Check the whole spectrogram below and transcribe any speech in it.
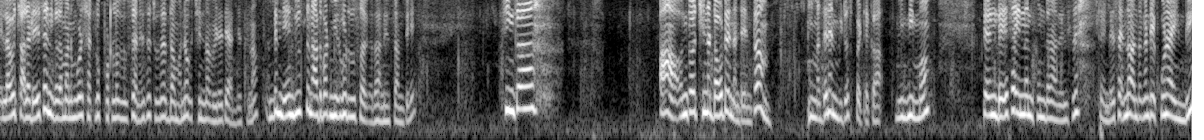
ఇలాగో చాలా డేస్ అయింది కదా మనం కూడా చెట్లు పొట్టలో చూసి అనేసి చూసేద్దామని ఒక చిన్న వీడియో తయారు చేసిన అంటే నేను చూస్తే నాతో బట్ మీరు కూడా చూస్తారు కదా అనేసి అంతే. ఇంకా ఇంకో చిన్న డౌట్ ఏంటంటే ఇంకా ఈ మధ్య నేను వీడియోస్ పెట్టక మినిమం టెన్ డేస్ అయింది అనుకుంటున్నాను తెలిసి. టెన్ డేస్ అయింది అంతకంటే ఎక్కువ అయింది.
